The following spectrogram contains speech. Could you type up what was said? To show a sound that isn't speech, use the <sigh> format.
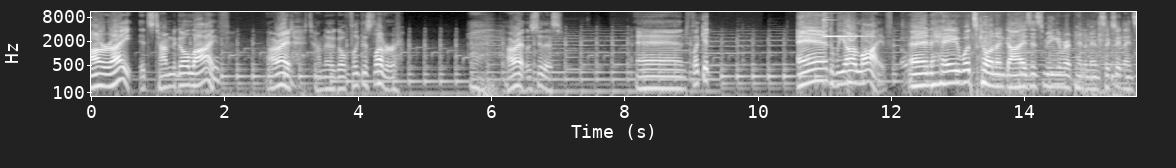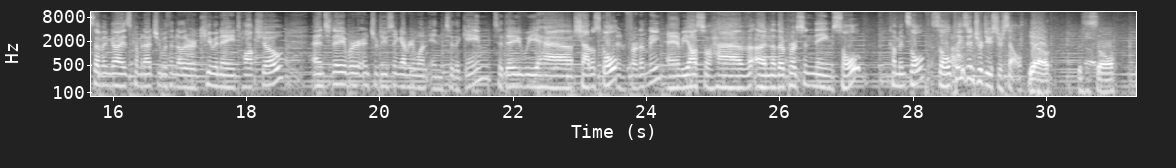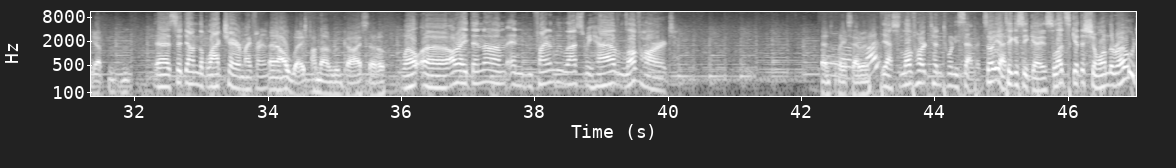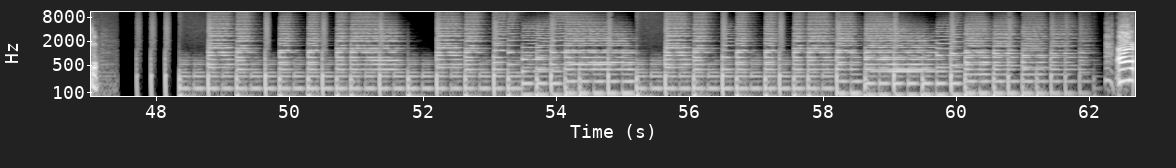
Alright, it's time to go live. Alright, time to go flick this lever. <sighs> Alright, let's do this. And flick it. And we are live. And hey, what's going on guys? It's me, Red Pandaman 6897 guys, coming at you with another Q&A talk show. And today we're introducing everyone into the game. Today we have Shadow Skull in front of me. And we also have another person named Soul. Come in, Soul. Soul, please introduce yourself. Yo, this is Soul. Yep. Mm-hmm. Uh, sit down in the black chair, my friend. And I'll wait. I'm not a rude guy, so. Well, uh, alright then, um, and finally last we have Loveheart. 1027. Yes, Loveheart 1027. So yeah, take a seat guys. Let's get the show on the road.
